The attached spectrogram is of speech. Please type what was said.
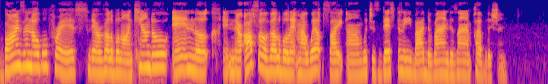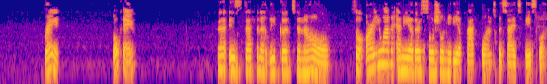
Barnes and Noble Press. They're available on Kindle and Nook, and they're also available at my website, um, which is Destiny by Divine Design Publishing. Right. Okay. That is definitely good to know. So are you on any other social media platforms besides Facebook?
